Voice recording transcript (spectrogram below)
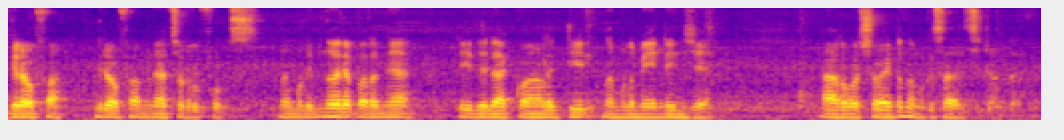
ഗ്രോഫാം ഗ്രോഫാം നാച്ചുറൽ ഫുഡ്സ് നമ്മൾ ഇന്ന് വരെ പറഞ്ഞ രീതിയിൽ ആ ക്വാളിറ്റിയിൽ നമ്മൾ മെയിന്റെയിൻ ചെയ്യാൻ ആറ് വർഷമായിട്ട് നമുക്ക് സാധിച്ചിട്ടുണ്ട്.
